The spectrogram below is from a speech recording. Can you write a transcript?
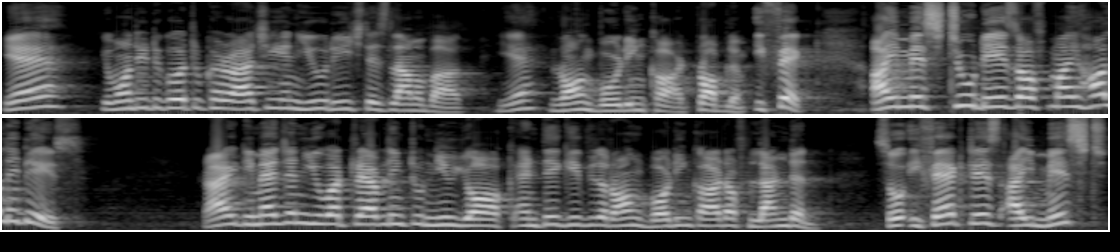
Yeah? You wanted to go to Karachi and you reached Islamabad. Yeah? Wrong boarding card. Problem. Effect. I missed two days of my holidays right? Imagine you are traveling to New York and they give you the wrong boarding card of London. So effect is I missed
